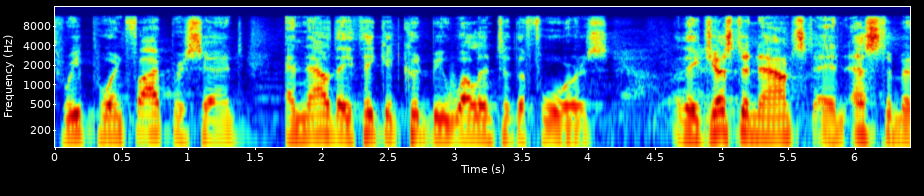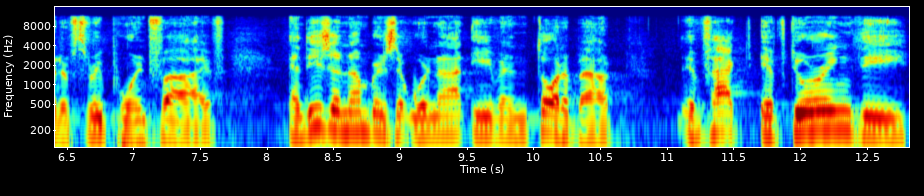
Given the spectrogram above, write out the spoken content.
3.5%, and now they think it could be well into the fours. They just announced an estimate of 3.5, and these are numbers that were not even thought about. In fact, if during the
